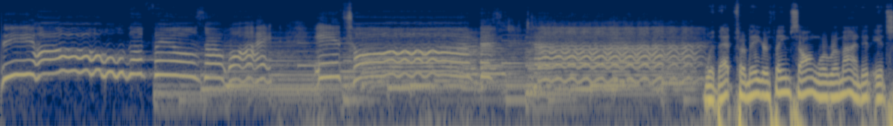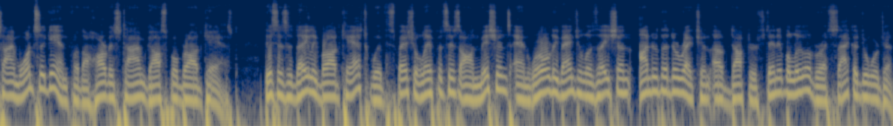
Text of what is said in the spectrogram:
Behold, the fields are white. It's harvest time. With that familiar theme song, we're reminded it's time once again for the Harvest Time Gospel broadcast. This is a daily broadcast with special emphasis on missions and world evangelization under the direction of Dr. Stennett Ballou of Resaca, Georgia.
